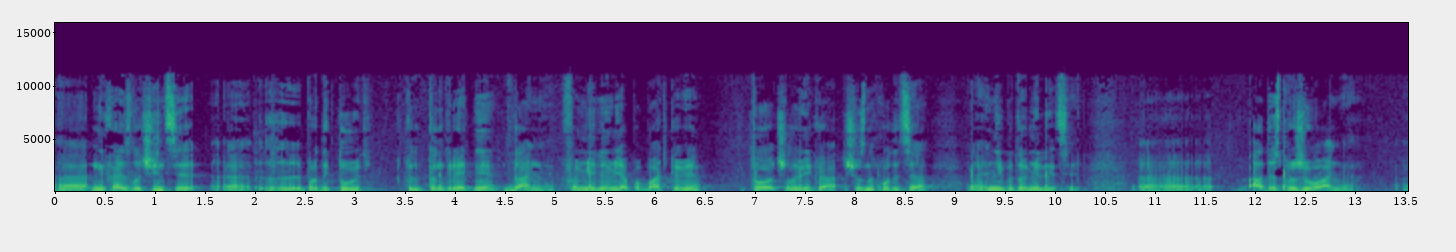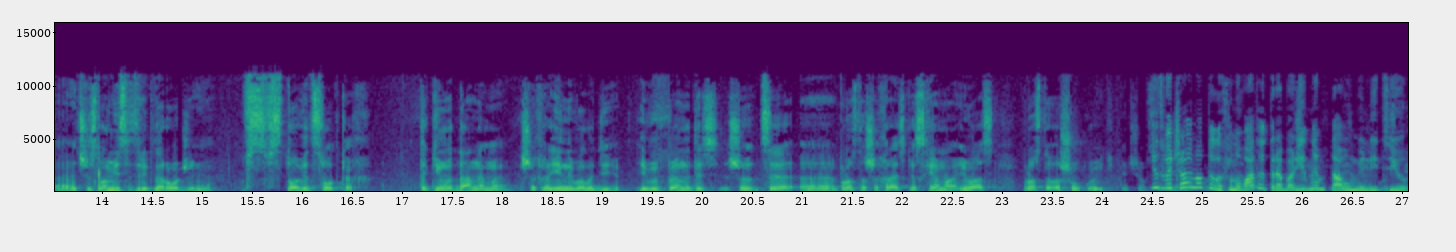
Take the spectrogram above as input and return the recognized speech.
Е, Нехай злочинці е, продиктують конкретні дані, фамілія, ім'я по батькові того чоловіка, що знаходиться е, нібито в міліції, адрес проживання, число місяць рік народження. В 100% такими даними шахраї не володіють. І ви впевнитесь, що це е, просто шахрайська схема і вас просто ошукують. І, звичайно, телефонувати треба рідним та у міліцію.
